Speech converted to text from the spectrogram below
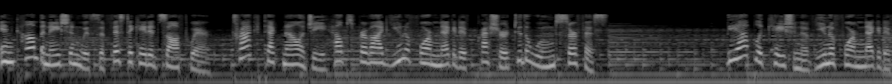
In combination with sophisticated software, T.R.A.C. technology helps provide uniform negative pressure to the wound surface. The application of uniform negative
